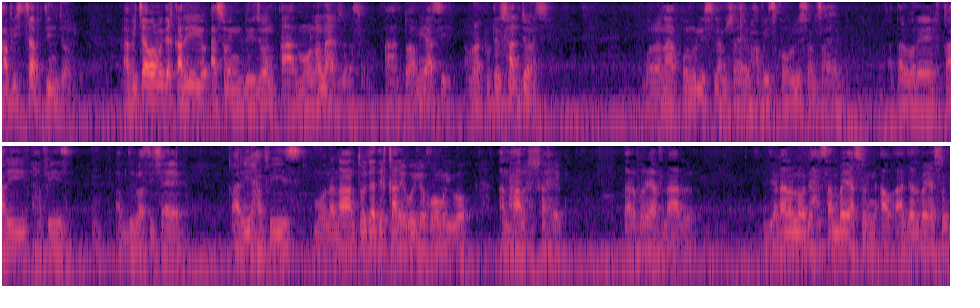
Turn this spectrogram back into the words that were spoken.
হাফিজ সাহেব তিনজন। হাফিজ সাহেবের মধ্যে কারি আছেন দুইজন আর মৌলানা একজন আছেন। আর তো আমি আছি, আমরা টোটাল সাতজন আছি। মৌলানা কমরুল ইসলাম সাহেব, হাফিজ কমরুল ইসলাম সাহেব তারপরে কারি হাফিজ আব্দুল বাসি সাহেব, কারি হাফিজ মৌলানা আন্তর্জাতিক কারি হইলে কম হইব, আনহার সাহেব। তারপরে আপনার জেনারেল মধ্যে হাসান ভাই আসুন আজাদ ভাই আসুন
